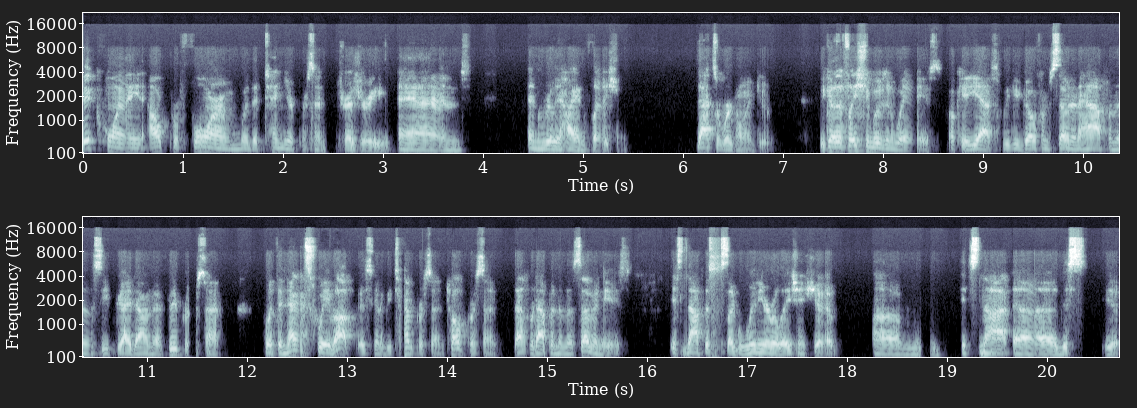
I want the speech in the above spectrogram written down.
Bitcoin outperform with a 10 year percent treasury and and really high inflation? That's what we're going to do. Because inflation moves in waves. Okay, yes, we could go from seven and a half on the CPI down to three percent, but the next wave up is going to be 10%, 12%. That's what happened in the 70s. It's not this like linear relationship. Um, it's not uh, this you know,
